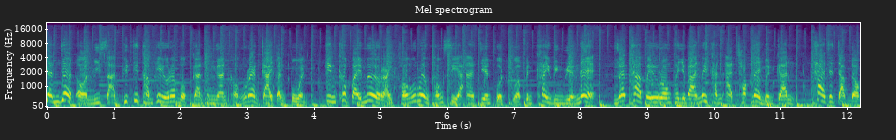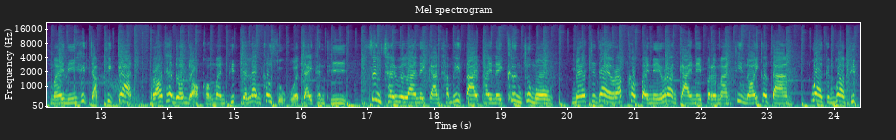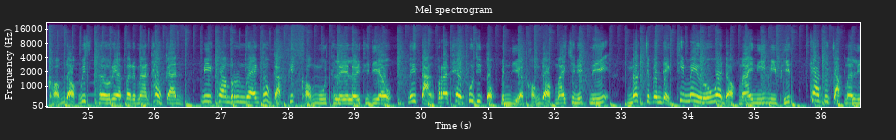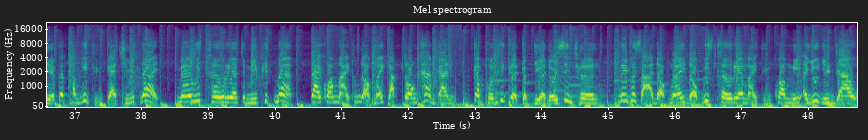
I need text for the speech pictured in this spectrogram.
ยันยอดอ่อนมีสารพิษที่ทำให้ระบบการทำงานของร่างกายปั่นป่วน กินเข้าไปเมื่อไหร่ท้องร่วงท้องเสียอาเจียนปวดหัวเป็นไข้วิงเวียนแน่ และถ้าไปโรงพยาบาลไม่ทันอาจช็อกได้เหมือนกัน ถ้าจะจับดอกไม้นี้ให้จับที่ก้าน เพราะถ้าโดนดอกของมันพิษจะแล่นเข้าสู่หัวใจทันที ซึ่งใช้เวลาในการทำให้ตายภายในครึ่งชั่วโมง แม้จะได้รับเข้าไปในร่างกายในปริมาณที่น้อยก็ตาม ว่ากันว่าพิษของดอกวิสเทเรียปริมาณเท่ากัน มีความรุนแรงเท่ากับพิษของงูทะเลเลยทีเดียว ในต่างประเทศผู้ที่ตกเป็นเหยื่อของดอกไม้ชนิดนี้ มักจะเป็นเด็กที่ไม่รู้ว่าดอกไม้นี้มีพิษ แค่ไปจับมาเลียก็ทำให้ถึงแก่ชีวิตได้ แม้วิสเทเรียจะมีพิษมาก แต่ความหมายของดอกไม้กลับตรงข้ามกัน กับผลที่เกิดกับเหยื่อโดยสิ้นเชิง ในภาษาดอกไม้ดอกวิสเทเรียหมายถึงความมีอายุยืนยาว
